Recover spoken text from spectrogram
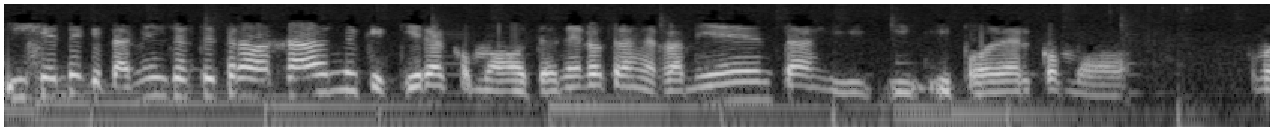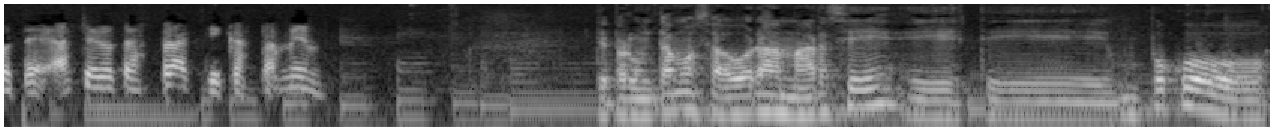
y gente que también ya esté trabajando y que quiera como tener otras herramientas y, poder como, como hacer otras prácticas también. Te preguntamos ahora, Marce, este, un poco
